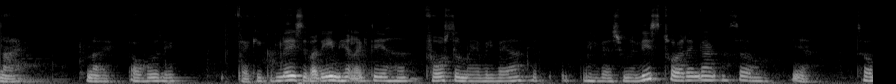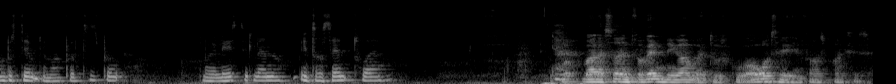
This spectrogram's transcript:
Nej, nej, overhovedet ikke. Da jeg gik i gymnasiet, var det egentlig heller ikke det, jeg havde forestillet mig, at jeg ville være. Jeg ville være journalist, tror jeg, dengang. Så ja, så ombestemte jeg mig på et tidspunkt, hvor jeg læste et eller andet interessant, tror jeg. Ja. Var der så en forventning om, at du skulle overtage din fars praksis?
